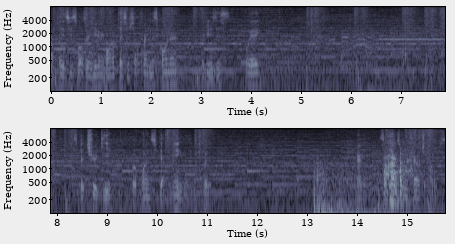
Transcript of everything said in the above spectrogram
want to place these walls right here, you want to place yourself right in this corner, or this way. It's a bit tricky, but once you got the angle, you can put it. Alright, sometimes when you crouch it helps.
